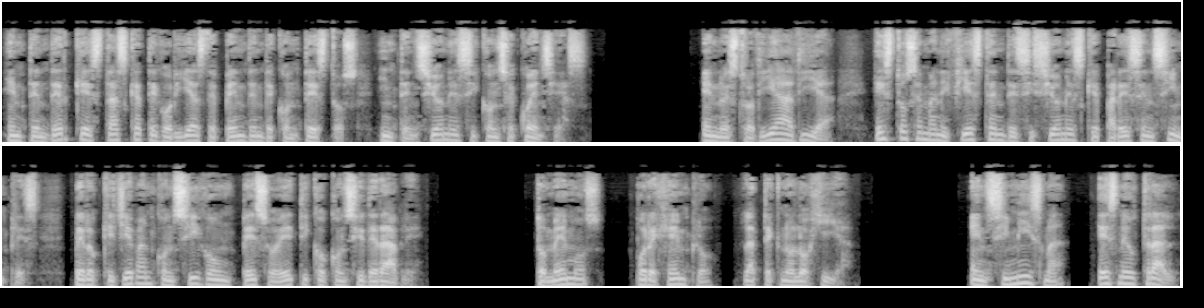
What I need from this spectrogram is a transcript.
entender que estas categorías dependen de contextos, intenciones y consecuencias. En nuestro día a día, esto se manifiesta en decisiones que parecen simples, pero que llevan consigo un peso ético considerable. Tomemos, por ejemplo, la tecnología. En sí misma, es neutral,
